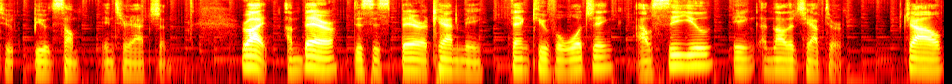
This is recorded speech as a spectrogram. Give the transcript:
to build some interaction. Right, I'm Bear. This is Bear Academy. Thank you for watching. I'll see you in another chapter. Ciao.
